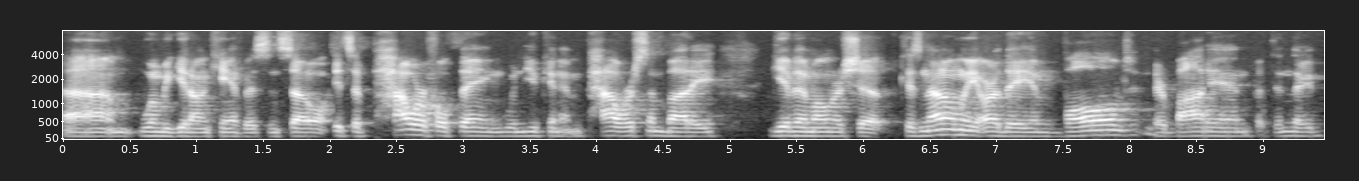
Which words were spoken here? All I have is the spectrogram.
um, when we get on campus. And so it's a powerful thing when you can empower somebody, give them ownership, because not only are they involved, they're bought in, but then they're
